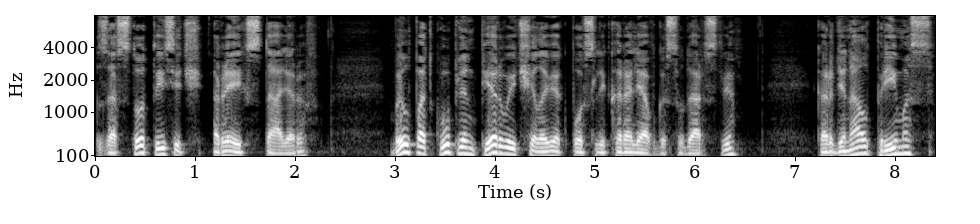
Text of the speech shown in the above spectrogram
за сто тысяч рейхсталеров был подкуплен первый человек после короля в государстве, кардинал Примас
